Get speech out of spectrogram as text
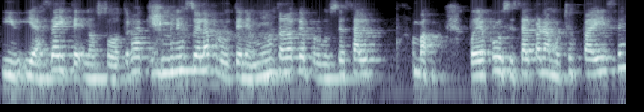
y, aceite. Nosotros aquí en Venezuela tenemos un estado que produce sal, puede producir sal para muchos países.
